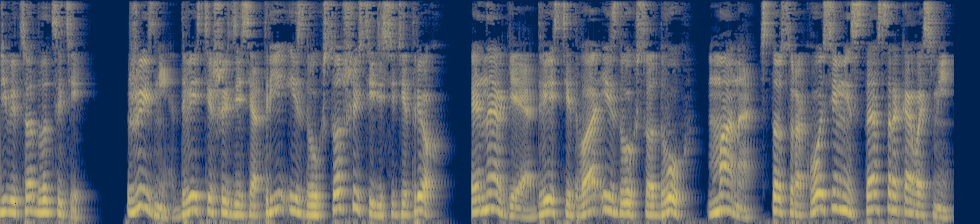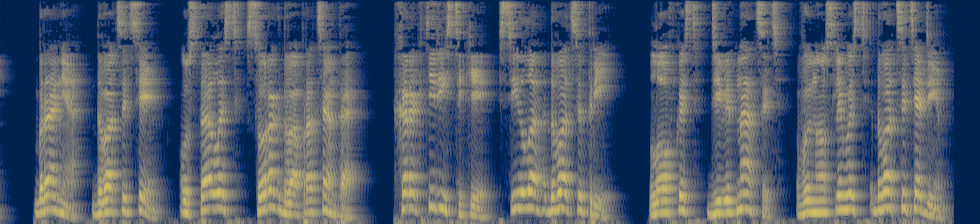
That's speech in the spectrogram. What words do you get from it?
920. Жизни 263 из 263. Энергия 202 из 202. Мана 148 из 148. Броня 27. Усталость 42%. Характеристики. Сила 23. Ловкость 19. Выносливость 21.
